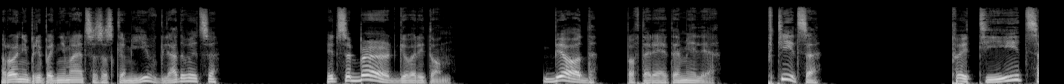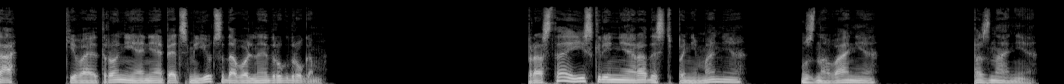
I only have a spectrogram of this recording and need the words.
Ронни приподнимается со скамьи, вглядывается. «It's a bird», — говорит он. «Бёд», — повторяет Амелия. «Птица». «Птица!» — кивает Ронни, и они опять смеются, довольные друг другом. Простая искренняя радость понимания, узнавания, познания.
